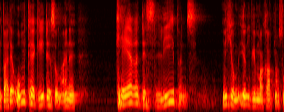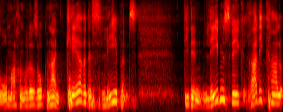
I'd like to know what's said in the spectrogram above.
Und bei der Umkehr geht es um eine Kehre des Lebens. Nicht um irgendwie mal gerade mal so machen oder so. Nein, Kehre des Lebens, die den Lebensweg radikal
